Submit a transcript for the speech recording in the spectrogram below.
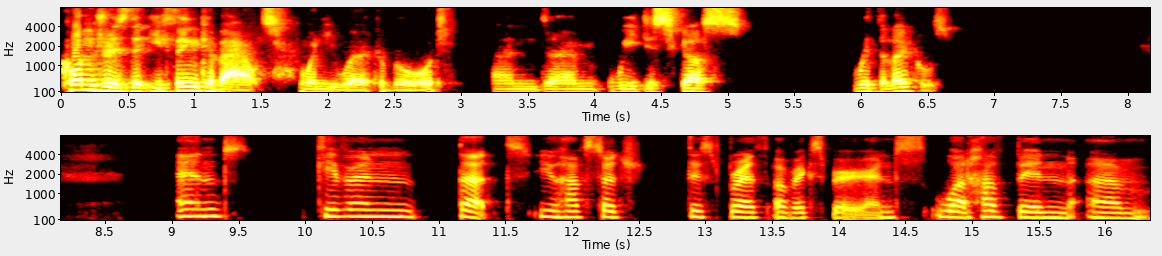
quandaries that you think about when you work abroad and um, we discuss with the locals. And given that you have such this breadth of experience what have been um,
